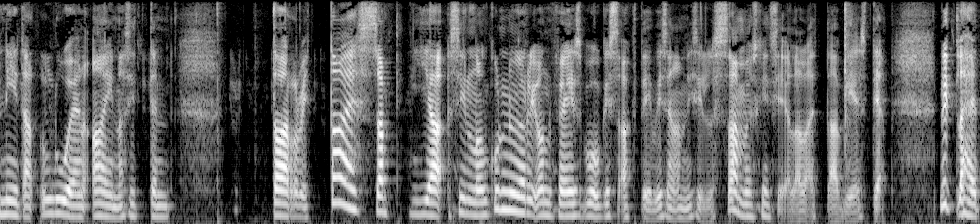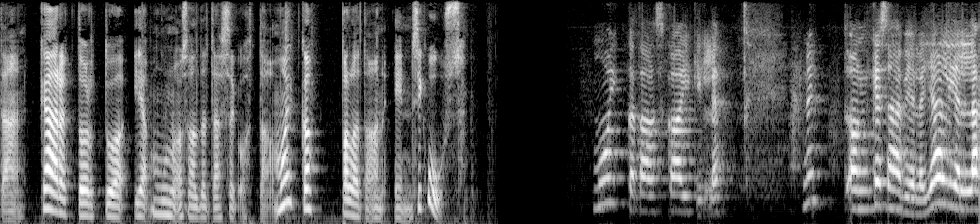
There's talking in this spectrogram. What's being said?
Niitä luen aina sitten tarvittaessa. Ja silloin kun Nyöri on Facebookissa aktiivisena, niin sille saa myöskin siellä laittaa viestiä. Nyt lähdetään kääretorttua ja mun osalta tässä kohtaa moikka. Palataan ensi kuussa. Moikka taas kaikille. Nyt on kesää vielä jäljellä,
